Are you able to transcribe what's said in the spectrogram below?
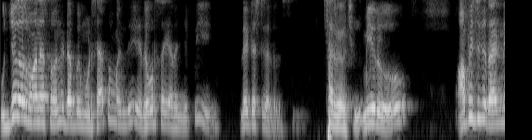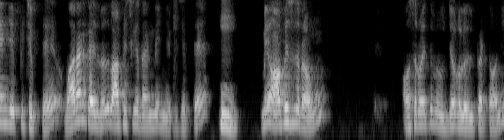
ఉద్యోగాలు మానేస్తామని డెబ్బై మూడు శాతం మంది రివర్స్ అయ్యారని చెప్పి లేటెస్ట్గా తెలుస్తుంది. సర్వే వచ్చింది. మీరు ఆఫీస్కి రండి అని చెప్పి చెప్తే వారానికి ఐదు రోజులు ఆఫీస్కి రండి అని చెప్పి చెప్తే మేము ఆఫీస్కి రాము అవసరమైతే మేము ఉద్యోగాలు వదిలిపెడతామని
